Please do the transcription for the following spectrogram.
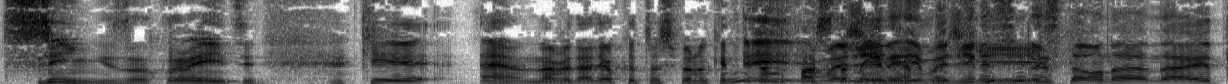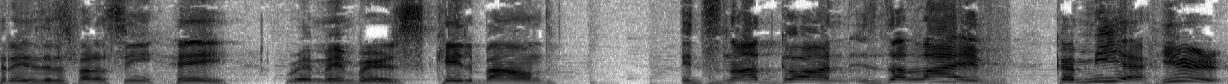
Sim, exatamente. Que, é, na verdade é o que eu tô esperando que a Nintendo Ei, faça imagine, também, né? imagine Porque- se eles estão na, na E3 e eles falam assim, Hey, remember Scalebound? It's not gone, it's alive! Kamiya, here!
